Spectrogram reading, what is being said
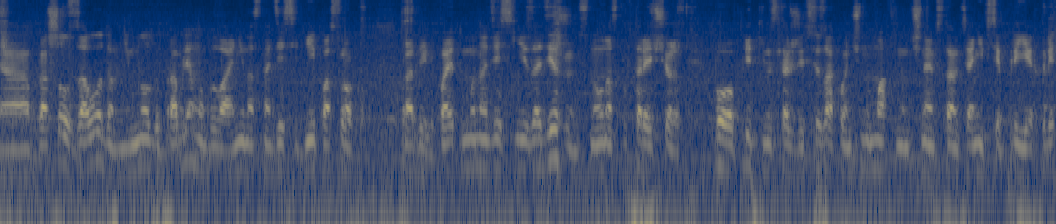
э, прошел с заводом, немного проблема была, они нас на 10 дней по сроку продлили. Поэтому мы на 10 дней задерживаемся, но у нас, повторяю еще раз, по плитке на стражи все закончено, мафы мы начинаем ставить, они все приехали,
